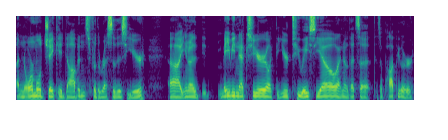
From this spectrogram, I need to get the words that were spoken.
a normal J.K. Dobbins for the rest of this year. Uh, you know, maybe next year, like the year two ACL. I know that's a that's a popular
